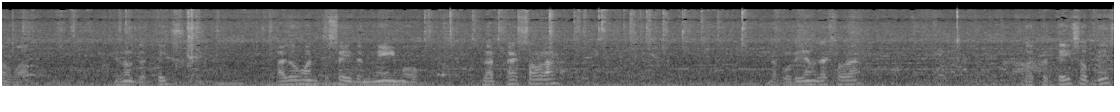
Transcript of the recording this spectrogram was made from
Oh wow. You know the taste? I don't want to say the name of that restaurant, the Korean restaurant, but the taste of this,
